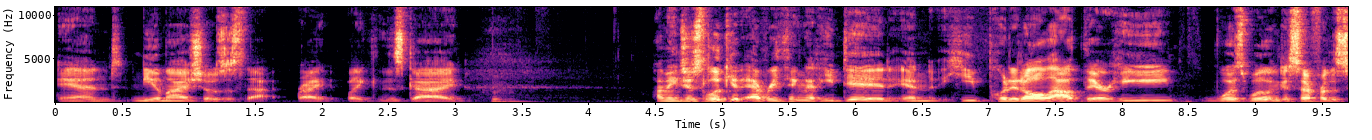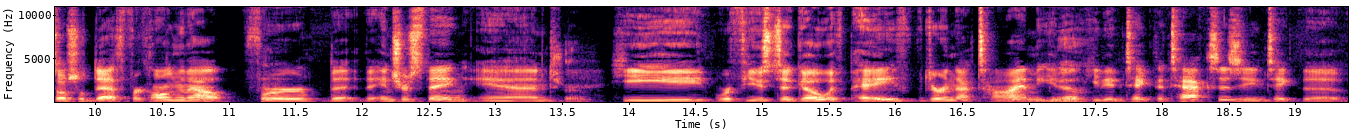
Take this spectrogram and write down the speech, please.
And Nehemiah shows us that, right? Like this guy, Mm-hmm. I mean, just look at everything that he did, and he put it all out there. He was willing to suffer the social death for calling them out for the, the interest thing, and Sure. he refused to go with pay during that time. You know, he didn't take the taxes, he didn't take the,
